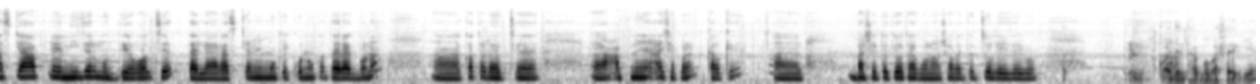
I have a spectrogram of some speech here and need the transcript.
আজকে আপনি নিজের মুখ দিয়ে বলছেন তাহলে আর আজকে আমি মুখে কোনো কথাই রাখব না। কথাটা হচ্ছে আপনি আইসা পড়েন কালকে আর বাসায় তো কেউ থাকব না সবাই তো চলেই যাইব। কয়দিন থাকব বাসায় গিয়ে?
